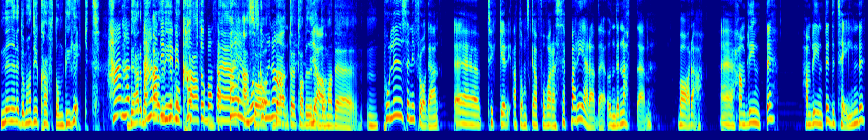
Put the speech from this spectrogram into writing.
Nej, nej, nej, de hade ju kaffat dem direkt. Han hade, Det hade bara, han hade ju "Ah, blivit kast och bara såhär, bam!" bam, alltså, what's going on? Böter, ta bilen. Ja. De hade... Mm. Polisen i frågan eh, tycker att de ska få vara separerade under natten. Bara. Eh, han, blir inte, han blir inte detained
